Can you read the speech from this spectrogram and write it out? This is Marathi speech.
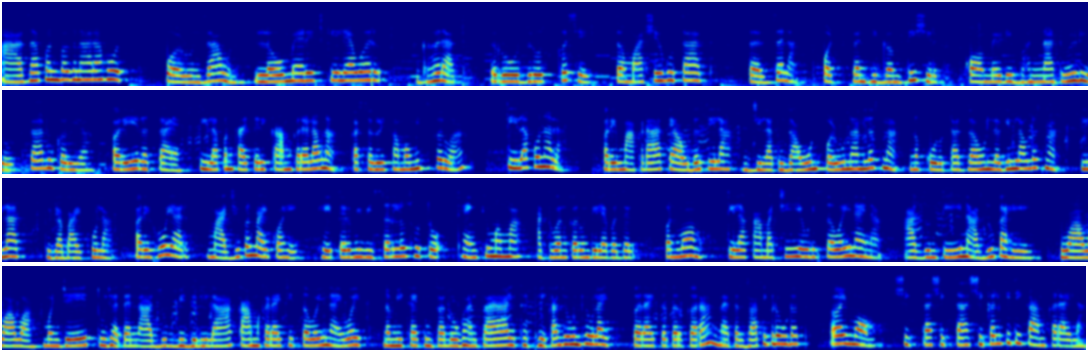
आज आपण बघणार आहोत पळून जाऊन लव मॅरेज केल्यावर घरात रोज रोज कसे तमाशे होतात? तर चला पटकन ही गमतीशीर कॉमेडी भन्नाट व्हिडिओ चालू करूया. अरे रताळ्या तिला पण काहीतरी काम करायला लाव ना. का सगळी कामं मीच करू हा? तिला कोणाला? अरे माकडा त्या अवदसीला जिला तू जाऊन पळवून आणलंस ना. न कोर्टात जाऊन लगीन लावलंस ना. तिलाच. तुझ्या बायकोला. अरे हो यार माझी पण बायको आहे. हे तर मी विसरलोच होतो. थँक्यू मम्मा आठवण करून दिल्याबद्दल. पण मॉम तिला कामाची एवढी सवय नाही ना. अजून ती नाजूक आहे. वा वा वा. म्हणजे तुझ्या त्या नाजूक बिजलीला काम करायची सवय नाही वय. न मी काय तुमचा दोघांचा इथं ठेका घेऊन ठेवलाय? करायचं तर करा नाहीतर जा तिकडे उडत. अय मॉम शिकता शिकता शिकल किती काम करायला?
